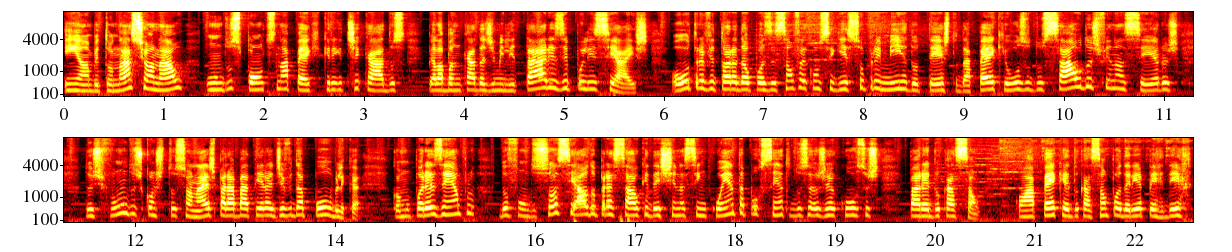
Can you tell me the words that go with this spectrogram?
em âmbito nacional, um dos pontos na PEC criticados pela bancada de militares e policiais. Outra vitória da oposição foi conseguir suprimir do texto da PEC o uso dos saldos financeiros dos fundos constitucionais para abater a dívida pública, como, por exemplo, do Fundo Social do Pré-Sal, que destina 50% dos seus recursos para a educação. Com a PEC, a educação poderia perder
